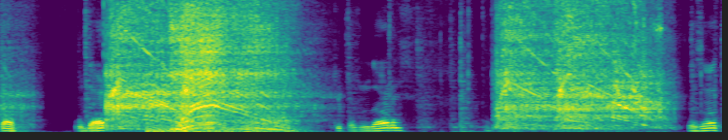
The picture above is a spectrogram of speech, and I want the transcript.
Так, удар. Типа з ударом. Назад.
